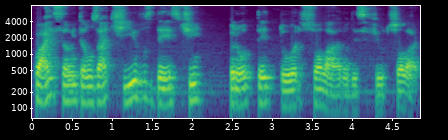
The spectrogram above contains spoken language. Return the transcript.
Quais são então os ativos deste protetor solar, ou desse filtro solar?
